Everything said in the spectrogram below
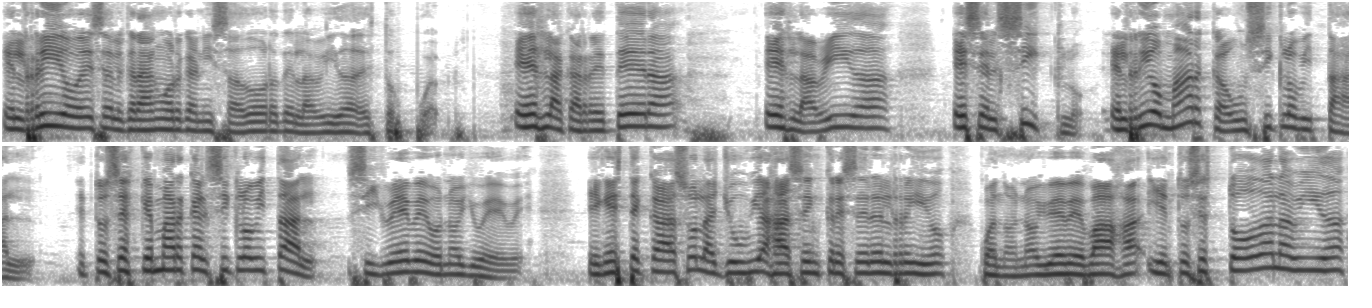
El río es el gran organizador de la vida de estos pueblos. Es la carretera, es la vida, es el ciclo. El río marca un ciclo vital. Entonces, ¿qué marca el ciclo vital? Si llueve o no llueve. En este caso, las lluvias hacen crecer el río, cuando no llueve baja, y entonces toda la vida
